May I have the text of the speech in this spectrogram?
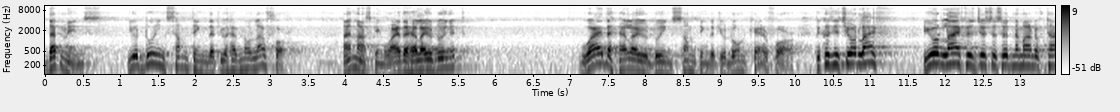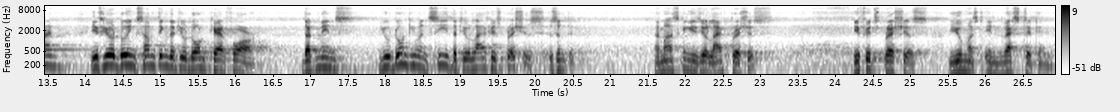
that means you're doing something that you have no love for. I'm asking, why the hell are you doing it? Why the hell are you doing something that you don't care for? Because it's your life. Your life is just a certain amount of time. If you're doing something that you don't care for, that means you don't even see that your life is precious, isn't it? I'm asking, is your life precious? If it's precious, you must invest it in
